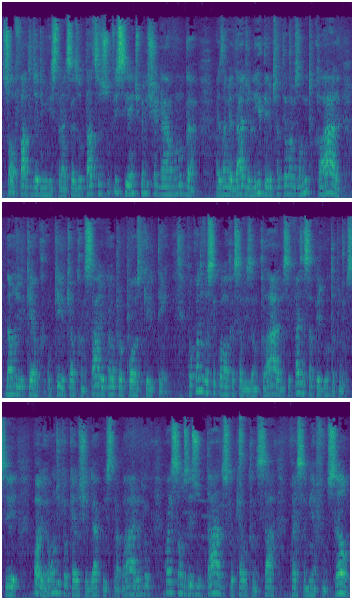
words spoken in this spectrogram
só o fato de administrar esses resultados seja suficiente para ele chegar a algum lugar. Mas na verdade o líder ele precisa ter uma visão muito clara de onde ele quer, o que ele quer alcançar e qual é o propósito que ele tem. Então quando você coloca essa visão clara, você faz essa pergunta para você, olha, onde que eu quero chegar com esse trabalho, eu, quais são os resultados que eu quero alcançar com essa minha função,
